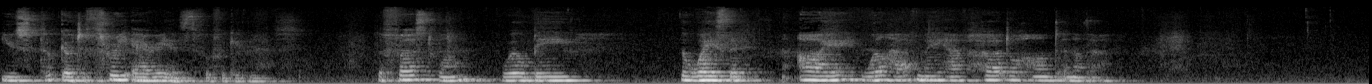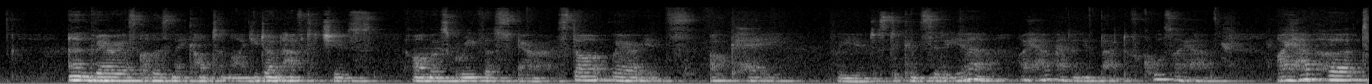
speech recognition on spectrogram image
use to go to three areas for forgiveness. The first one will be the ways that I will have, may have hurt or harmed another. And various others may come to mind. You don't have to choose our most grievous error. Start where it's okay for you just to consider, yeah, I have had an impact, of course I have. I have hurt,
